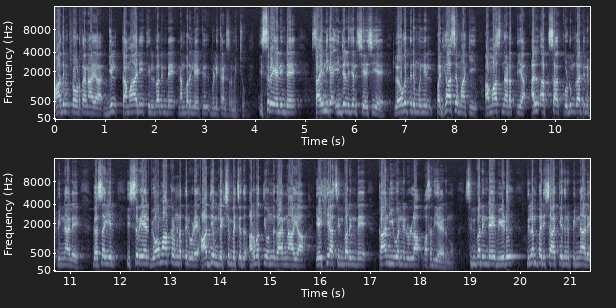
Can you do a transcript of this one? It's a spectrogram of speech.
മാധ്യമപ്രവർത്തകനായ ഗിൽ തമാരി തിൽവറിന്റെ നമ്പറിലേക്ക് വിളിക്കാൻ ശ്രമിച്ചു. ഇസ്രയേലിന്റെ സൈനിക ഇന്റലിജൻസ് ശേഷിയെ ലോകത്തിന് മുന്നിൽ പരിഹാസ്യമാക്കി അമാസ് നടത്തിയ അൽ അക്സ കൊടുങ്കാറ്റിന് പിന്നാലെ ഗസയിൽ ഇസ്രയേൽ വ്യോമാക്രമണത്തിലൂടെ ആദ്യം ലക്ഷ്യം വെച്ചത് അറുപത്തിയൊന്നുകാരനായ യഹ്യ സിൻവറിന്റെ കാൻ യു എന്നിലുള്ള വസതിയായിരുന്നു. സിൻവറിന്റെ വീട് നിലം പരിശാക്കിയതിനു പിന്നാലെ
